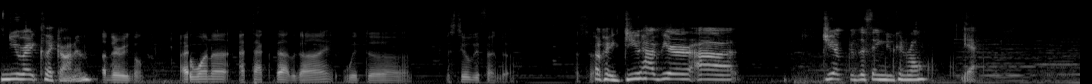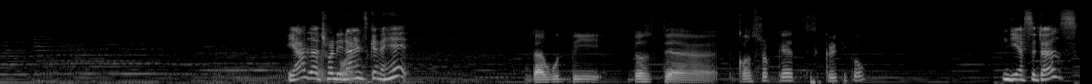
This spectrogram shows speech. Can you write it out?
You right click on him. Ah, there you go. I wanna attack that guy with the, steel defender. A- Okay. Do you have your uh? Do you have the thing you can roll? Yeah. Yeah, that twenty nine is gonna hit. That would be. Does the construct get critical? Yes, it does.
